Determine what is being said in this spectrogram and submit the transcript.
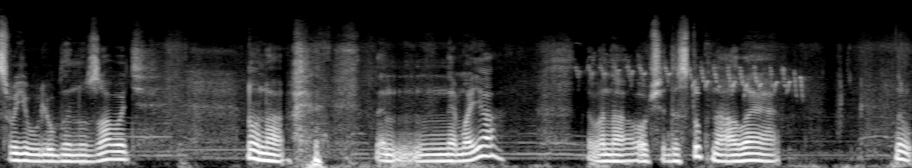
свою улюблену заводь. Ну, вона не моя, вона взагалі доступна, але ну,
